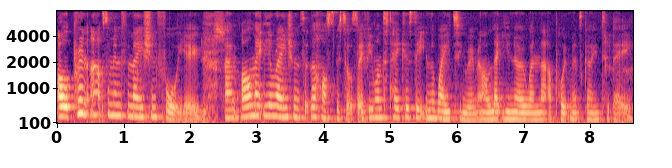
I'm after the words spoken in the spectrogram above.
I'll print out some information for you. Yes. Um, I'll make the arrangements at the hospital. So if you want to take a seat in the waiting room, I'll let you know when that appointment's going to be.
